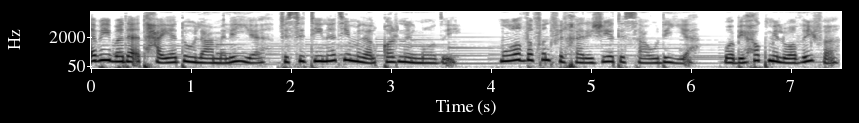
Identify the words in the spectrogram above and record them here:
أبي بدأت حياته العملية في الستينات من القرن الماضي موظف في الخارجية السعودية وبحكم الوظيفة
